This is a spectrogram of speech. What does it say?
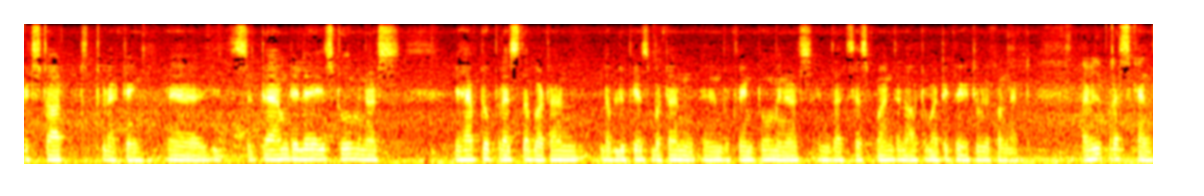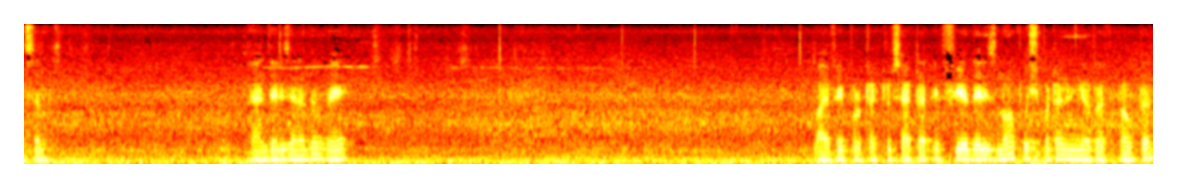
it starts connecting. Uh, time delay is two minutes you have to press the button WPS button in between two minutes in the access point then automatically it will connect. I will press cancel. And there is another way. Wi-Fi protected setup. If there is no push button in your router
